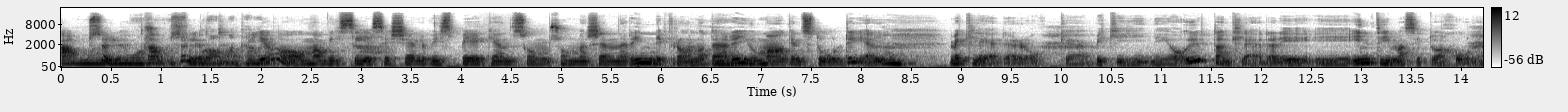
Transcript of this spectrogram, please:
Man Absolut, mår så, absolut. så bra man kan. Ja, och man vill se sig själv i spegeln som, som man känner inifrån och där är ju magen stor del Mm. med kläder och eh, bikini och utan kläder i, i intima situationer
